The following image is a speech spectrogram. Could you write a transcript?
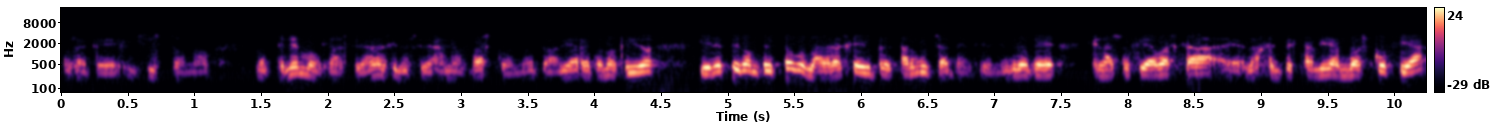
cosa que, insisto, no, no tenemos las ciudadanas y los ciudadanos vascos no todavía reconocido. Y en este contexto pues la verdad es que hay que prestar mucha atención. Yo creo que en la sociedad vasca eh, la gente está mirando a Escocia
